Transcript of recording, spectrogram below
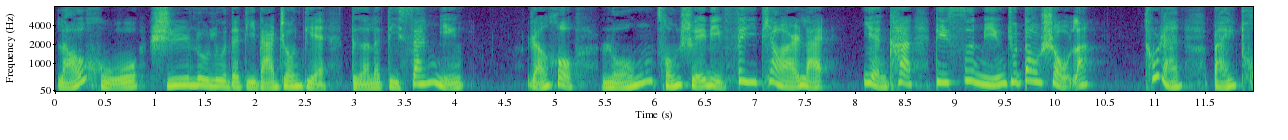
老虎湿漉漉的抵达终点，得了第三名。然后，龙从水里飞跳而来。眼看第四名就到手了，突然白兔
